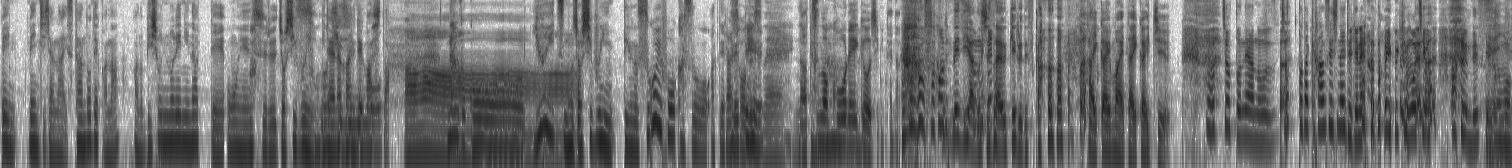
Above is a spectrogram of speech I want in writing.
ベンベンチじゃないスタンドでかな？あのびしょ濡れになって応援する女子部員みたいな感じでこうなんかこう唯一の女子部員っていうのすごいフォーカスを当てられて、ね、夏の恒例行事みたいな そう、ね、メディアの取材を受けるですか？大会前大会中。ちょっとねあのちょっとだけ反省しないといけないなという気持ちもあるんですけれども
